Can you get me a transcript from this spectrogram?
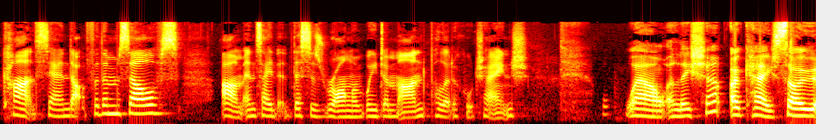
can't stand up for themselves um, and say that this is wrong and we demand political change Wow, Alicia. Okay, so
